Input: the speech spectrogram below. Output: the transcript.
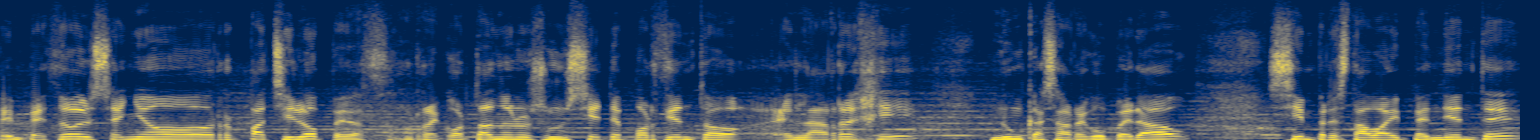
Empezó el señor Pachi López recortándonos un 7% en la regi, nunca se ha recuperado, siempre estaba ahí pendiente,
